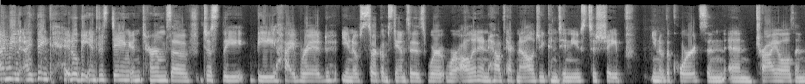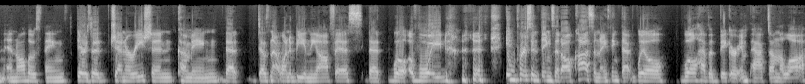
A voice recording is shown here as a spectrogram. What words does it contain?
I mean, I think it'll be interesting in terms of just the the hybrid, you know, circumstances we're we're all in and how technology continues to shape, you know, the courts and and trials and and all those things. There's a generation coming that does not want to be in the office, that will avoid in-person things at all costs. And I think that will will have a bigger impact on the law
